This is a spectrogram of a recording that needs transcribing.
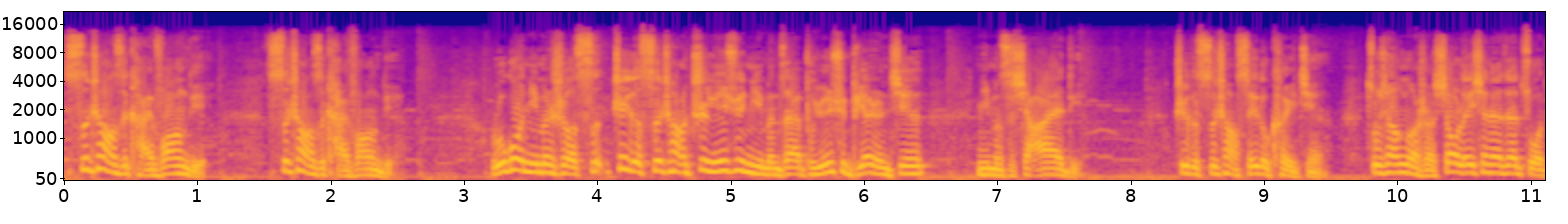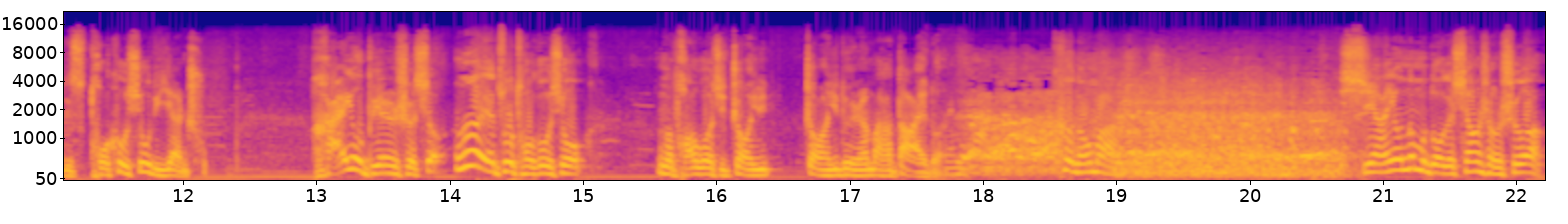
市场是开放的，市场是开放的。如果你们说市这个市场只允许你们在，不允许别人进，你们是狭隘的。这个市场谁都可以进。就像我说，小雷现在在做的是脱口秀的演出，还有别人说小我也做脱口秀，我跑过去找一找一堆人把他打一顿，可能吗？西安有那么多个相声社，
